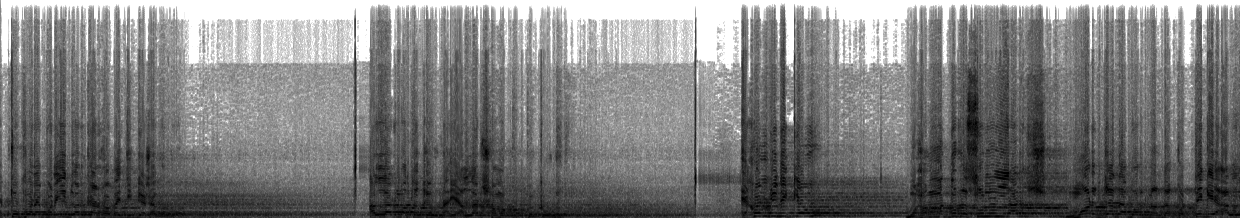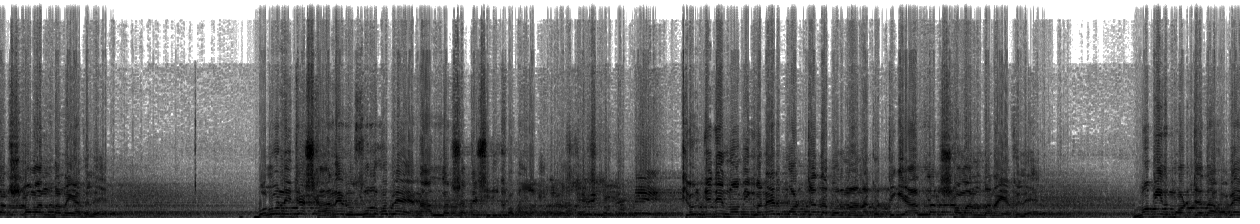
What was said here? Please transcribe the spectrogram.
একটু পরে পরেই দরকার হবে, জিজ্ঞাসা করব আল্লাহর মতো কেউ নাই, আল্লাহর সমকক্ষ কেউ নেই। এখন যদি কেউ মোহাম্মদুর রসুল্লাহর মর্যাদা বর্ণনা করতে গিয়ে আল্লাহর সমান বানাইয়া ফেলে বলুন এটা শানে রসুল হবে না আল্লাহর সাথে শিরিক হবে? কেউ যদি নবীগণের মর্যাদা বর্ণনা করতে গিয়ে আল্লাহর সমান বানাইয়া ফেলে নবীর মর্যাদা হবে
